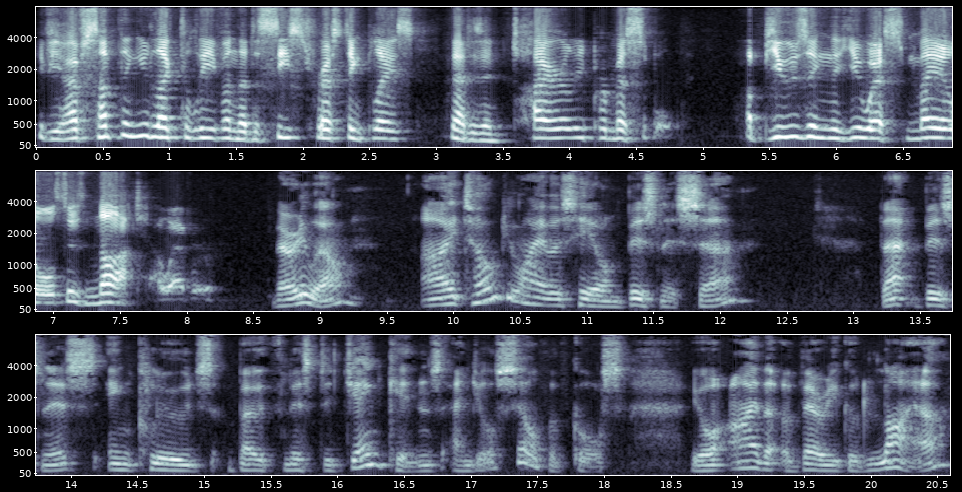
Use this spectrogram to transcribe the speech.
If you have something you'd like to leave on the deceased resting place, that is entirely permissible. Abusing the U.S. mails is not, however. Very well. I told you I was here on business, sir. That business includes both Mr. Jenkins and yourself, of course. You're either a very good liar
